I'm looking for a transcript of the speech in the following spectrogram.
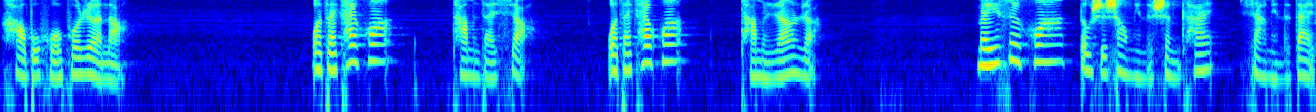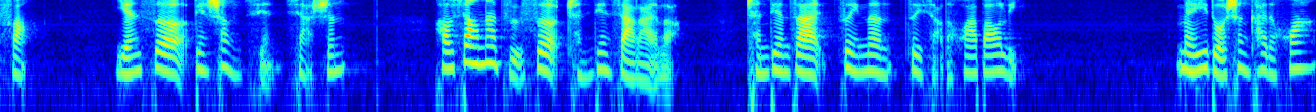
好不活泼热闹！我在开花，他们在笑；我在开花，他们嚷嚷。每一穗花都是上面的盛开，下面的待放，颜色便上浅下深，好像那紫色沉淀下来了，沉淀在最嫩最小的花苞里。每一朵盛开的花，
